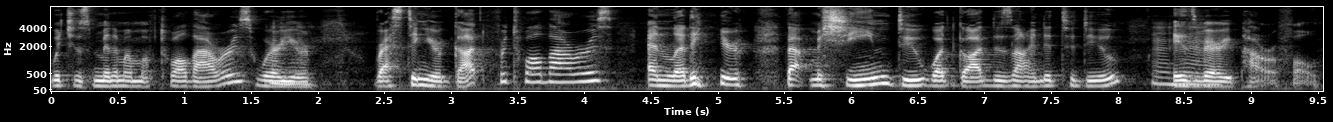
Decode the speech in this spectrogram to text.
which is minimum of 12 hours, where mm-hmm. you're resting your gut for 12 hours and letting your that machine do what God designed it to do mm-hmm. is very powerful.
